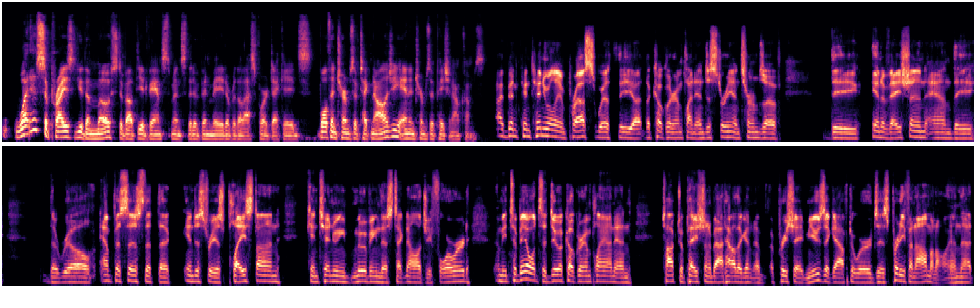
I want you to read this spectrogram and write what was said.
What has surprised you the most about the advancements that have been made over the last four decades, both in terms of technology and in terms of patient outcomes? I've been continually impressed with the uh, the cochlear implant industry in terms of the innovation and the the real emphasis that the industry has placed on continuing moving this technology forward. I mean, to be able to do a cochlear implant and talk to a patient about how they're going to appreciate music afterwards is pretty phenomenal. And that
